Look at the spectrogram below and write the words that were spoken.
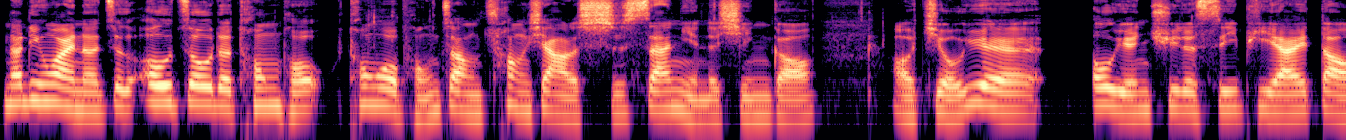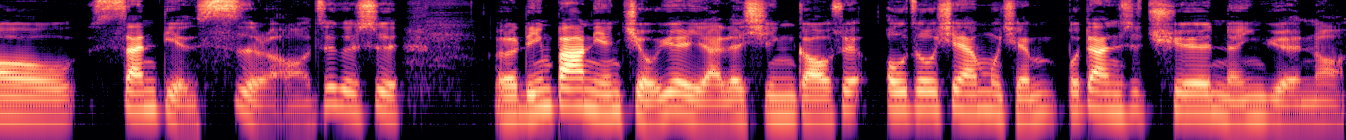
那另外呢，这个欧洲的通膨通货膨胀创下了十三年的新高，哦，九月欧元区的 CPI 到三点四了哦，这个是呃零八年九月以来的新高，所以欧洲现在目前不但是缺能源哦，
